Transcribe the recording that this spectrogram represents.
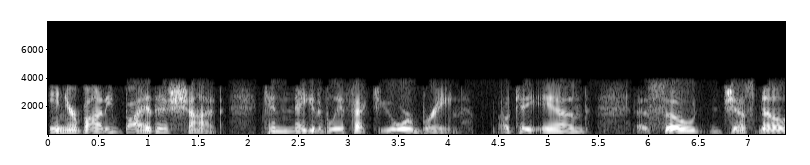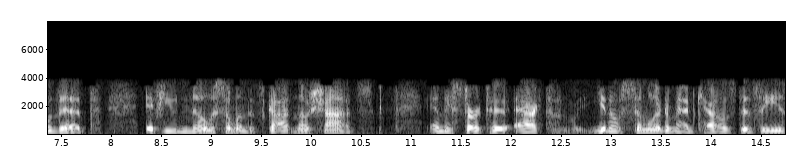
in your body by this shot can negatively affect your brain. Okay, and uh, so just know that if you know someone that's gotten those shots and they start to act, you know, similar to mad cow's disease,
